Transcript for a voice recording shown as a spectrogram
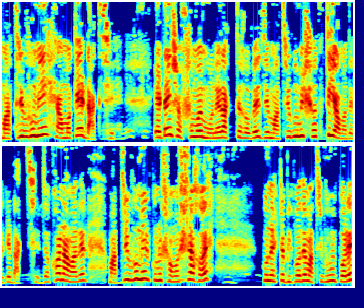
মাতৃভূমি আমাকে ডাকছে। এটাই সবসময় মনে রাখতে হবে যে মাতৃভূমি সত্যি আমাদেরকে ডাকছে। যখন আমাদের মাতৃভূমির কোনো সমস্যা হয়, কোনো একটা বিপদে মাতৃভূমি পড়ে,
